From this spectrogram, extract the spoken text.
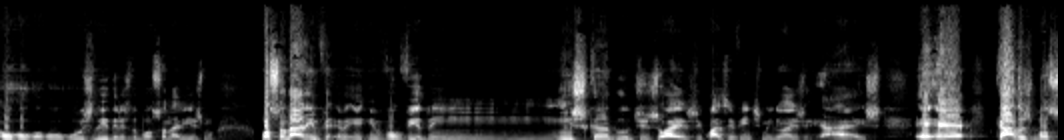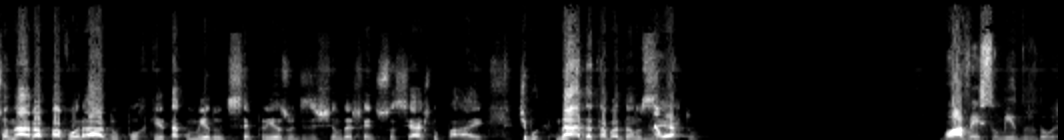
os líderes do bolsonarismo. Bolsonaro envolvido em, em, escândalo de joias de quase 20 milhões de reais. É, é, Carlos Bolsonaro apavorado porque está com medo de ser preso, desistindo das redes sociais do pai. Tipo, nada estava dando Não. certo. Móveis sumidos do.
